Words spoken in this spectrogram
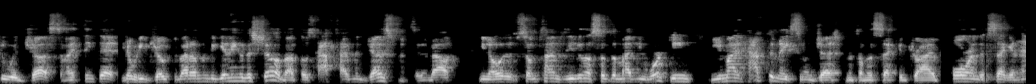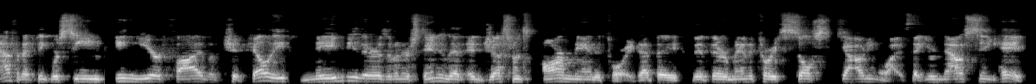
to adjust. And I think that, you know, we joked about on the beginning of the show about those halftime adjustments and about you know, sometimes even though something might be working, you might have to make some adjustments on the second drive or in the second half. And I think we're seeing in year five of Chip Kelly, maybe there is an understanding that adjustments are mandatory, that they that they're mandatory self scouting wise, that you're now seeing, hey,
